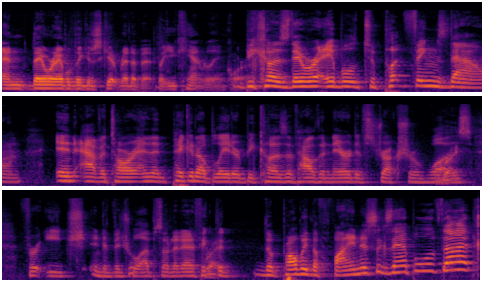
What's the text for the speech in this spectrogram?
And they were able to just get rid of it, but you can't really incorporate because they were able to put things down in Avatar and then pick it up later because of how the narrative structure was Right. for each individual episode. And I think Right. the the probably the finest example of that.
